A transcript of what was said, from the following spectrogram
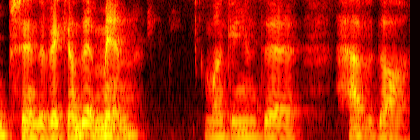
uppseendeväckande, men man kan ju inte hävda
